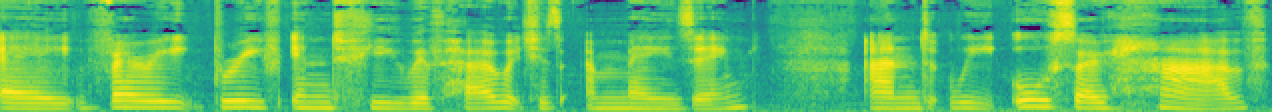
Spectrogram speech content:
a very brief interview with her, which is amazing. And we also have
